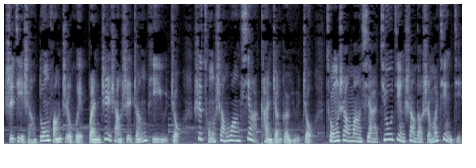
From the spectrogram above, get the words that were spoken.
实际上，东方智慧本质上是整体宇宙，是从上往下看整个宇宙，从上往下究竟上到什么境界？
